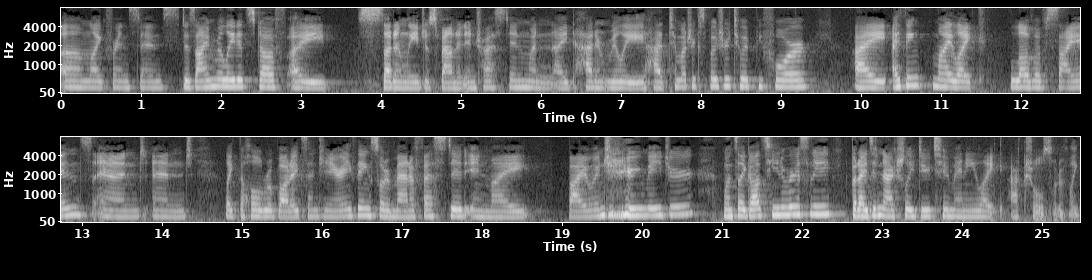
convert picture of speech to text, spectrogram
Um, like for instance, design related stuff. I suddenly just found an interest in when I hadn't really had too much exposure to it before. I I think my like love of science and and like the whole robotics engineering thing sort of manifested in my bioengineering major once I got to university, but I didn't actually do too many like actual sort of like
